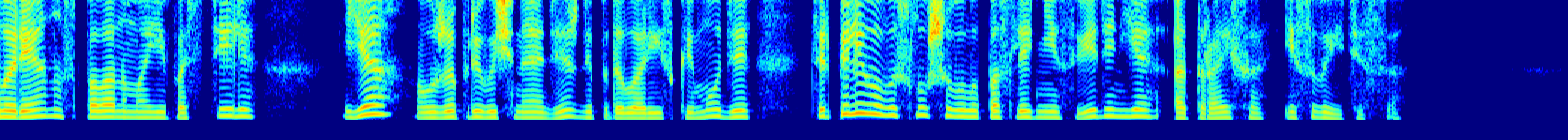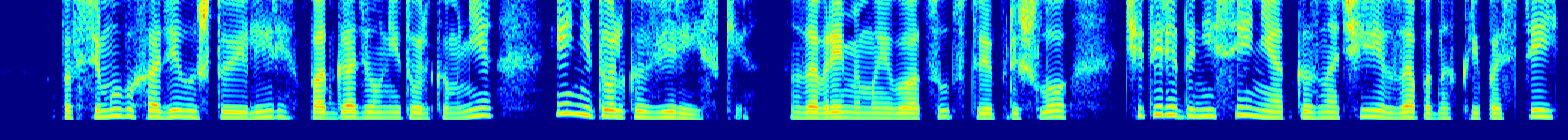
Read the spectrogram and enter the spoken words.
Лориана спала на моей постели. Я, уже привычной одежде по доларийской моде, терпеливо выслушивала последние сведения от Райха и Свейтиса. По всему выходило, что Элири подгадил не только мне и не только в Верейске. За время моего отсутствия пришло четыре донесения от казначеев западных крепостей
